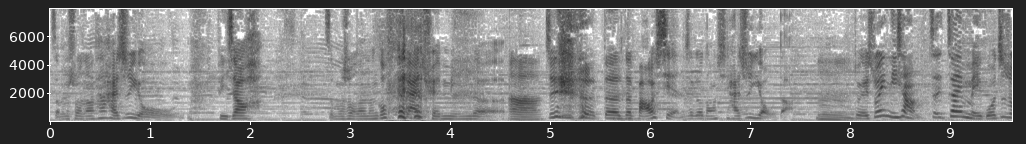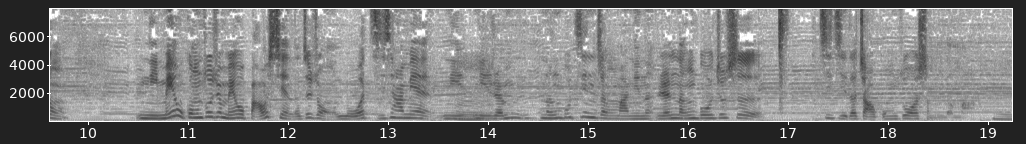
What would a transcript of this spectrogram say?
怎么说呢？它还是有比较怎么说呢？能够覆盖全民的 啊，这个的的保险这个东西还是有的。嗯对，所以你想在在美国这种你没有工作就没有保险的这种逻辑下面，你、嗯你人能不竞争吗？你能人能不就是 积极的找工作什么的吗？嗯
